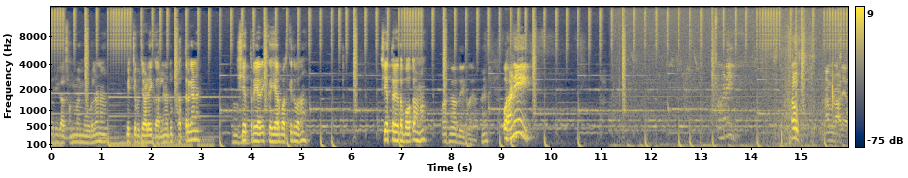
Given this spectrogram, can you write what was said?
ਮੇਰੀ ਗੱਲ ਸੁਣ ਮੈਂ ਮੋੜ ਲੈਣਾ ਵਿੱਚ ਵਿਚਾਲੇ ਕਰ ਲੈਣਾ ਤੂੰ 78 ਕਹਿਣਾ। 76000 1000 ਵੱਧ ਕੇ ਦਵਾ ਦਾਂ। 76 ਤਾਂ ਬਹੁਤ ਆ ਹੁਣ। ਅੱਛਾ ਦੇਖ ਲੈ ਯਾਰ। ਉਹ ਹਣੀ! ਆਓ ਮੈਂ ਬਣਾ ਲਿਆ।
